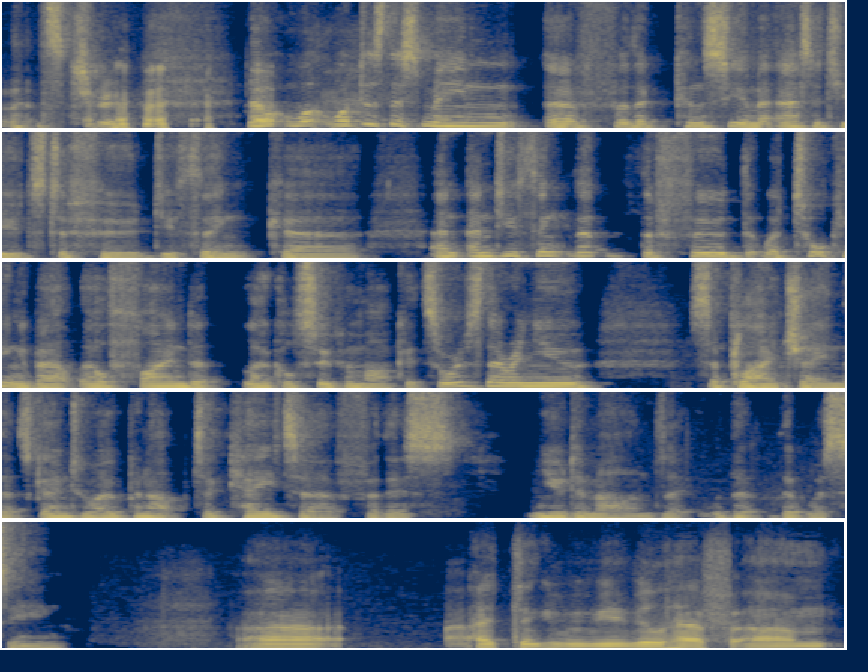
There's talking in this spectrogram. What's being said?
That's true. Now what, what does this mean uh, for the consumer attitudes to food do you think? Uh, and, and do you think that the food that we're talking about they'll find at local supermarkets or is there a new supply chain that's going to open up to cater for this new demand that, that, that we're seeing? Uh, I think we will have, um,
